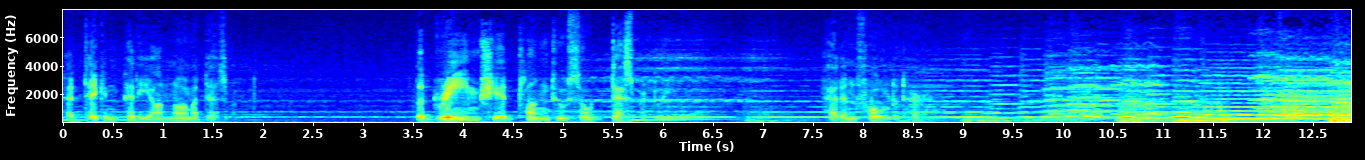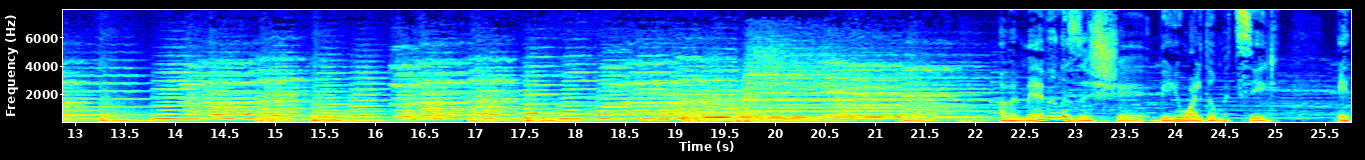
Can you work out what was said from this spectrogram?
had taken pity on Norma Desmond. The dream she had clung to so desperately had enfolded her. לזה שבילי ויילדר מציג את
